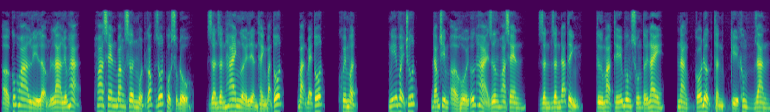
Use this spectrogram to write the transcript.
ở Cúc Hoa lì lợm la liếm hạ, Hoa sen băng sơn một góc rốt cuộc sụp đổ, dần dần hai người liền thành bạn tốt, bạn bè tốt, khuê mật. Nghĩ vậy chút, đám chìm ở hồi ức hải dương Hoa sen, dần dần đã tỉnh, từ mặt thế buông xuống tới nay, nàng có được thần kỳ không gian,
